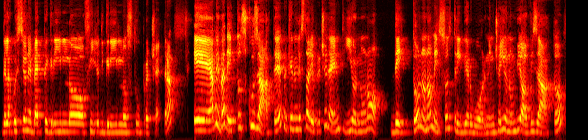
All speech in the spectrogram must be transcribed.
della questione Beppe Grillo, figlio di Grillo, stupro, eccetera, e aveva detto scusate perché nelle storie precedenti io non ho detto, non ho messo il trigger warning, cioè io non vi ho avvisato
